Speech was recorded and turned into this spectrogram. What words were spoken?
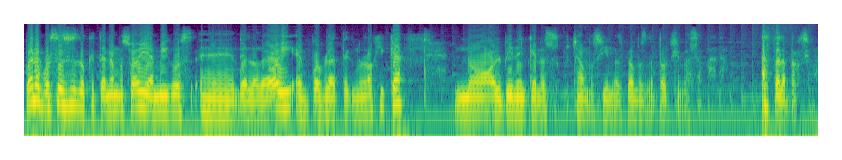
Bueno, pues eso es lo que tenemos hoy, amigos eh, de lo de hoy en Puebla Tecnológica. No olviden que nos escuchamos y nos vemos la próxima semana. Hasta la próxima.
